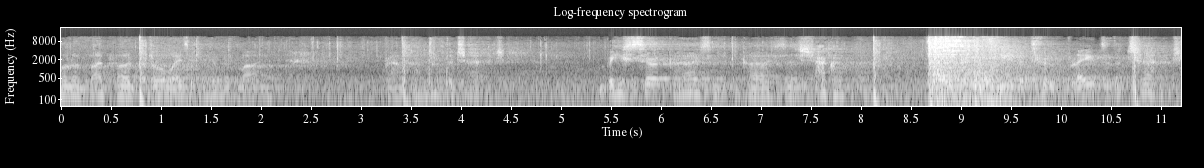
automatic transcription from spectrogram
coloured by blood but always clear of mind, proud under the church. Beasts are a curse and curse is a shackle. The true blades of the church.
